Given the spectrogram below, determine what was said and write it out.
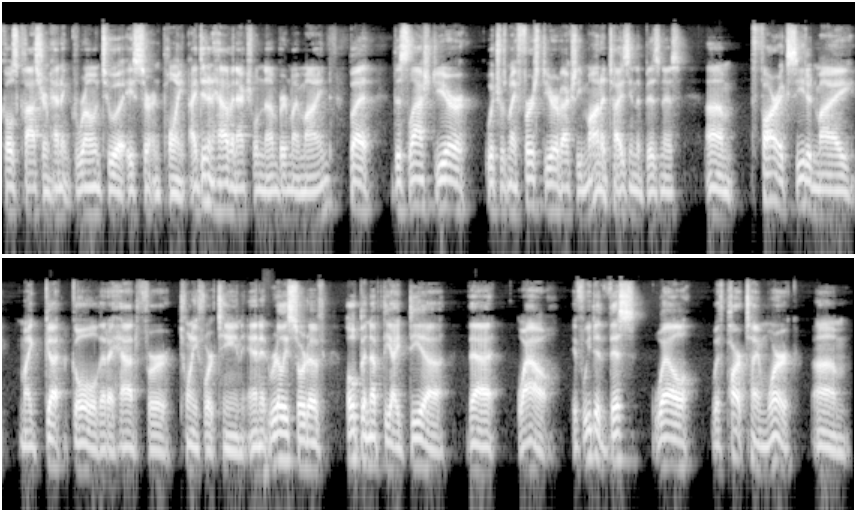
Cole's Classroom hadn't grown to a, a certain point. I didn't have an actual number in my mind, but this last year, which was my first year of actually monetizing the business, um, far exceeded my my gut goal that I had for 2014, and it really sort of opened up the idea that wow, if we did this well with part time work. Um,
